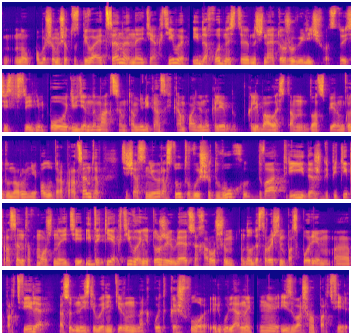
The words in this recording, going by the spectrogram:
ну, по большому счету, сбивает цены на эти активы, и доходность начинает тоже увеличиваться. То есть, если в среднем по дивидендным акциям там американских компаний она колебалась там в 2021 году на уровне полутора процентов, сейчас они растут выше двух, два, три, даже до пяти процентов можно найти. И такие активы, они тоже являются хорошим долгосрочным подспорьем э, портфеля, особенно если вы ориентированы на какой-то кэшфло регулярный из вашего портфеля.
